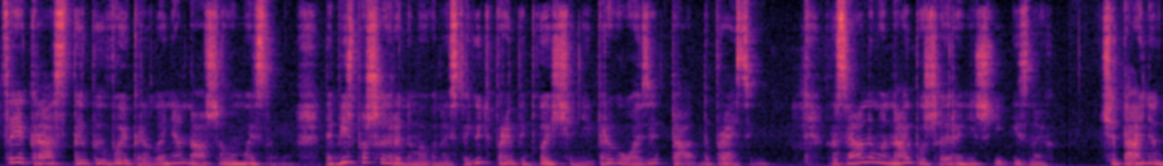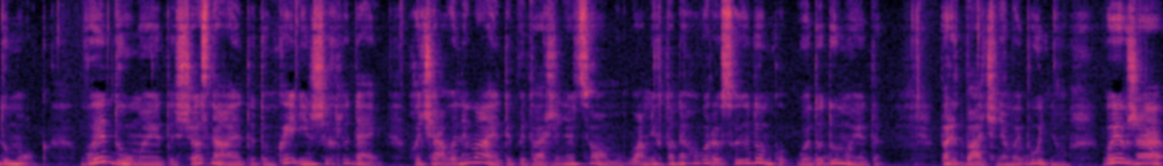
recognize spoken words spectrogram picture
Це якраз типи викривлення нашого мислення. Найбільш поширеними вони стають при підвищеній тривозі та депресії. Розглянемо найпоширеніші із них: читання думок. Ви думаєте, що знаєте думки інших людей, хоча ви не маєте підтвердження цьому. Вам ніхто не говорив свою думку, ви додумуєте. Передбачення майбутнього. Ви вже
